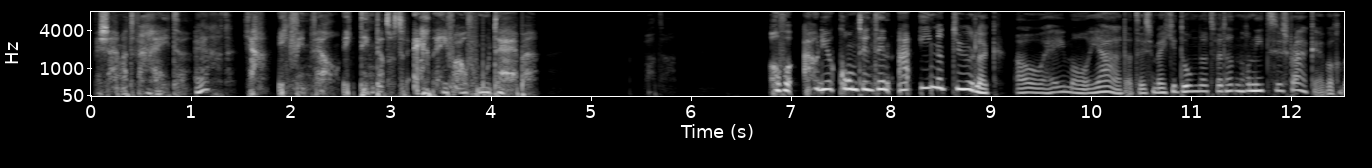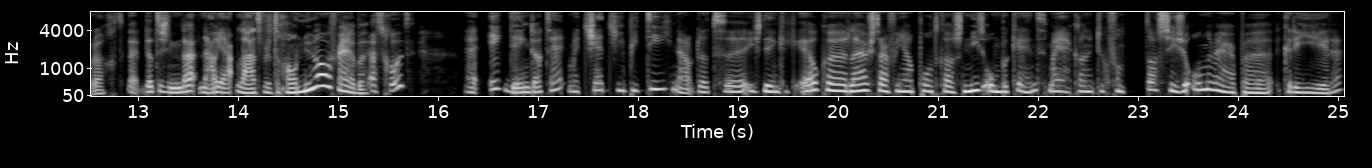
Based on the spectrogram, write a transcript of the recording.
We zijn wat vergeten. Echt? Ja, ik vind wel. Ik denk dat we het er echt even over moeten hebben. Over audiocontent en AI natuurlijk. Oh hemel, ja, dat is een beetje dom dat we dat nog niet te sprake hebben gebracht. Nou, dat is inderdaad, nou ja, laten we het er gewoon nu over hebben. Dat is goed. Uh, ik denk dat hè, met ChatGPT, nou dat uh, is denk ik elke luisteraar van jouw podcast niet onbekend. Maar jij kan natuurlijk fantastische onderwerpen creëren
